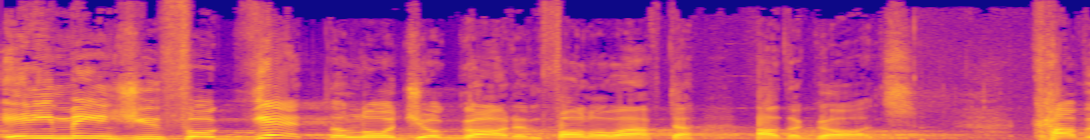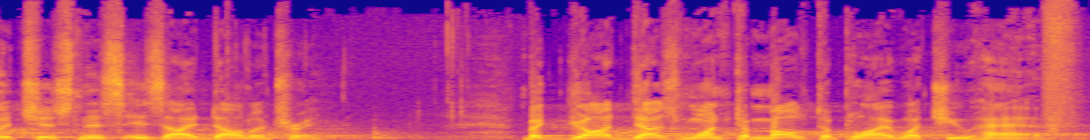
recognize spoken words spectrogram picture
any means you forget the Lord your God and follow after other gods, covetousness is idolatry. But God does want to multiply what you have,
